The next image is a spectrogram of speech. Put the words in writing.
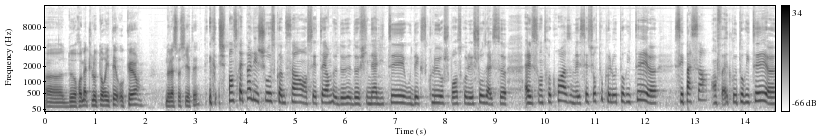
de remettre l'autorité au cœur de la société? Je ne penserais pas les choses comme ça en ces termes de, finalité ou d'exclure. Je pense que les choses, elles se- elles s'entrecroisent. Mais c'est surtout que l'autorité, euh, c'est pas ça, en fait. L'autorité, euh,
